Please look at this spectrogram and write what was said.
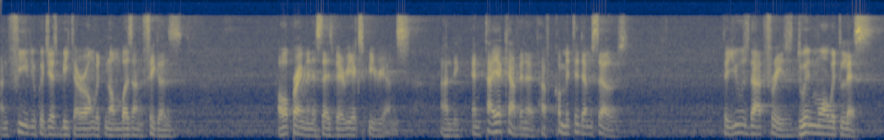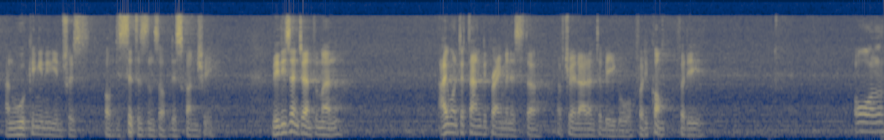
and feel you could just beat around with numbers and figures. Our Prime Minister is very experienced, and the entire cabinet have committed themselves to use that phrase doing more with less and working in the interests of the citizens of this country. Ladies and gentlemen, I want to thank the Prime Minister of Trinidad and Tobago for the, for the all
